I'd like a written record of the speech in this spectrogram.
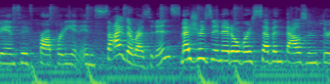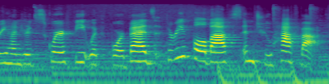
expansive property and inside the residence measures in at over 7,300 square feet with four beds, three full baths, and two half baths.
